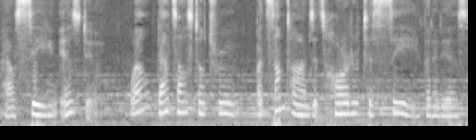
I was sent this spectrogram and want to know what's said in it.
how seeing is doing? Well, that's all still true, but sometimes it's harder to see than it is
